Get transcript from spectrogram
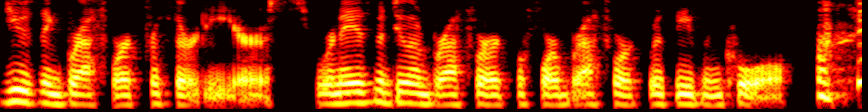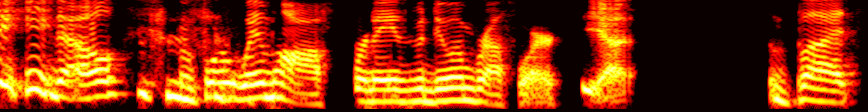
using breath work for 30 years. Renee's been doing breath work before breath work was even cool. you know, before Wim Hof, Renee's been doing breath work. Yeah. But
